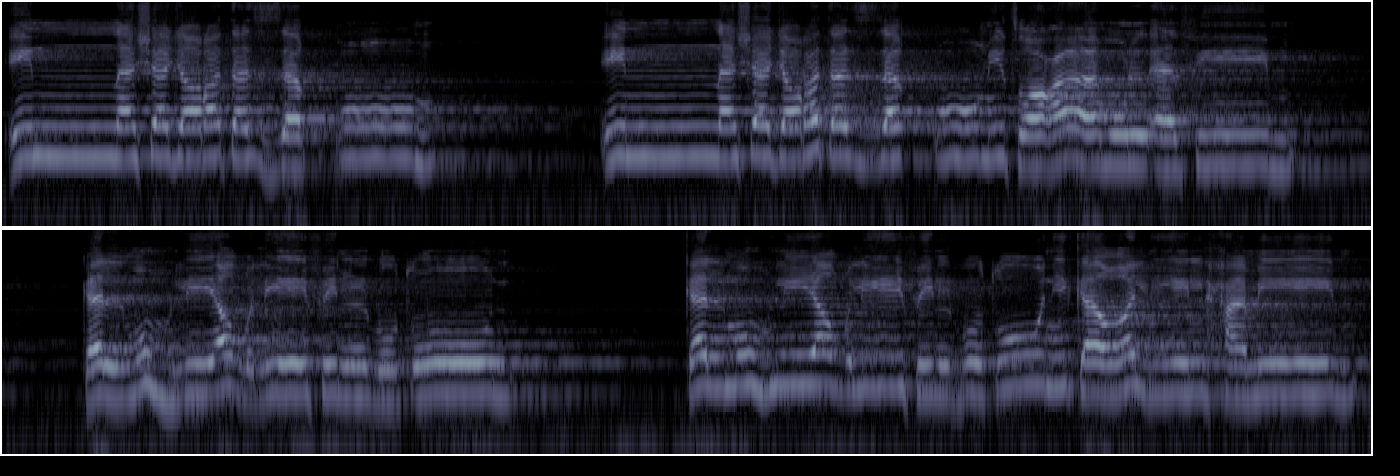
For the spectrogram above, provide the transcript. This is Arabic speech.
إن شجرة الزقوم إن شجرة الزقوم طعام الأثيم. كالمهل يغلي في البطون كالمهل يغلي في البطون كغلي الحميم.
